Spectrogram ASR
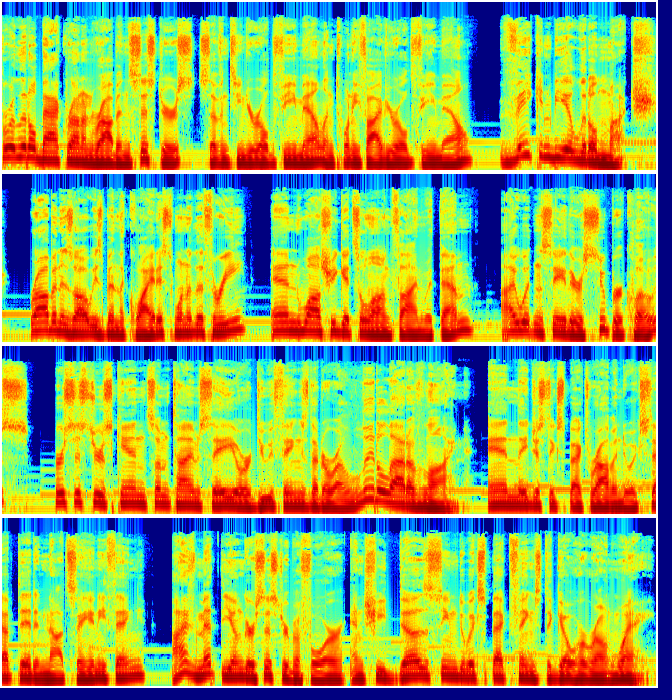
For a little background on Robin's sisters, 17 year old female and 25 year old female, they can be a little much. Robin has always been the quietest one of the three, and while she gets along fine with them, I wouldn't say they're super close. Her sisters can sometimes say or do things that are a little out of line, and they just expect Robin to accept it and not say anything. I've met the younger sister before, and she does seem to expect things to go her own way.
